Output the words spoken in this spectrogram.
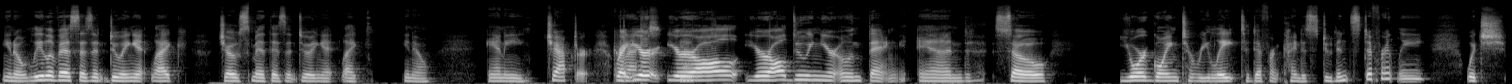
you know, Leila Viss isn't doing it like Joe Smith isn't doing it like, you know, Annie chapter. Correct. Right? You're you're yeah. all you're all doing your own thing. And so you're going to relate to different kind of students differently, which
